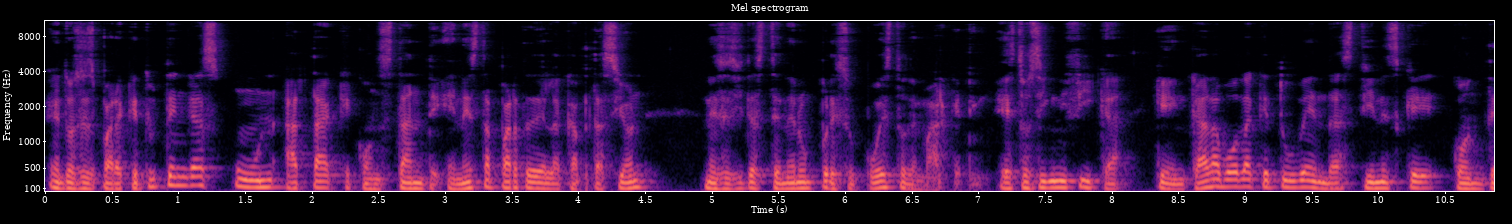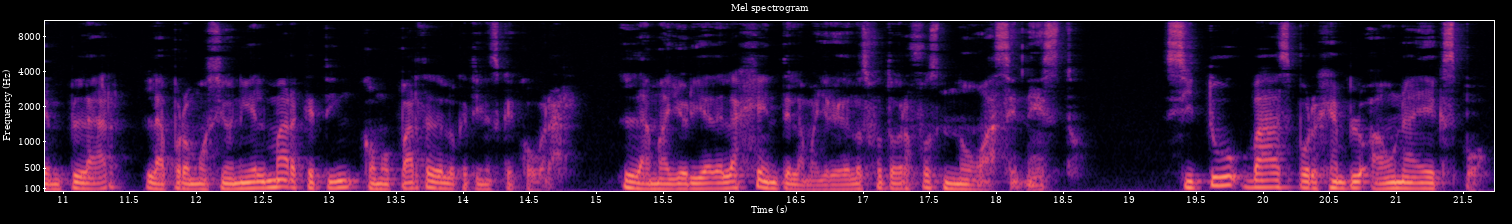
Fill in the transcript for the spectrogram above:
Entonces para que tú tengas un ataque constante en esta parte de la captación, necesitas tener un presupuesto de marketing. Esto significa que en cada boda que tú vendas tienes que contemplar la promoción y el marketing como parte de lo que tienes que cobrar. La mayoría de la gente, la mayoría de los fotógrafos no hacen esto. Si tú vas, por ejemplo, a una expo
